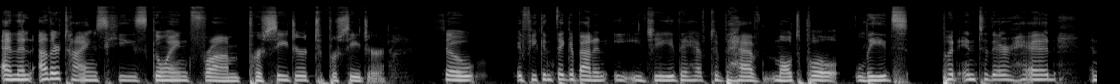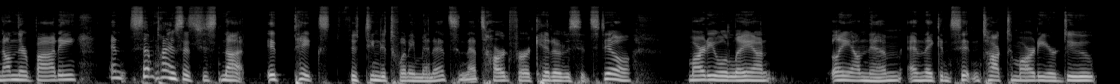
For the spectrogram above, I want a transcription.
And then other times he's going from procedure to procedure. So if you can think about an EEG, they have to have multiple leads put into their head and on their body. And sometimes it's just not, it takes 15 to 20 minutes, and that's hard for a kiddo to sit still. Marty will lay on lay on them and they can sit and talk to Marty or do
